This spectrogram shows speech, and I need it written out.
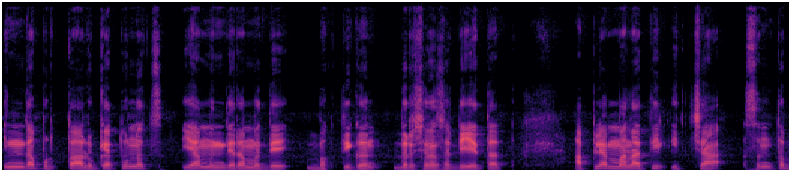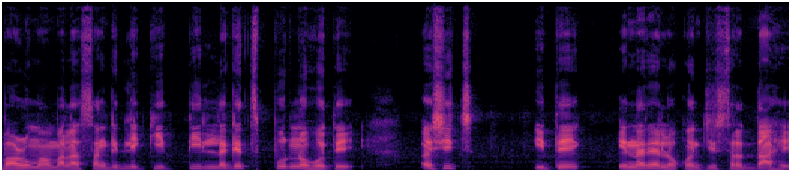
इंदापूर तालुक्यातूनच या मंदिरामध्ये भक्तिगण दर्शनासाठी येतात. आपल्या मनातील इच्छा संत बाळूमामाला सांगितली की ती लगेच पूर्ण होते. अशीच इथे येणाऱ्या लोकांची श्रद्धा आहे.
